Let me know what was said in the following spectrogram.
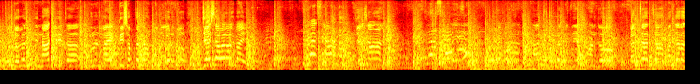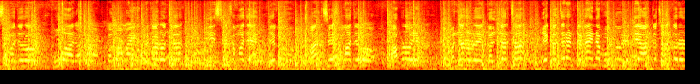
तो जलोस्ती नाचणीचा म्हणून मी एक ती शब्द पूर्ण करतो जय सेवालाल बाई जय सेवालाल आपण जो कल्चरचा बंजारा समाजरो हुआ आपण कलवा आपको चाहते रहो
